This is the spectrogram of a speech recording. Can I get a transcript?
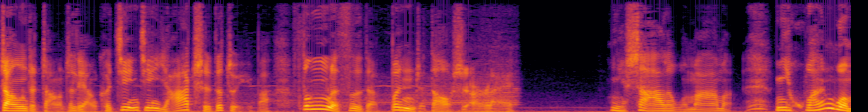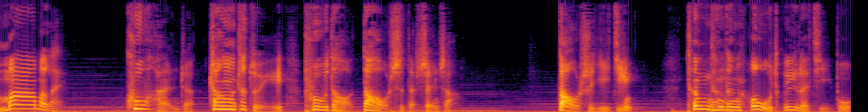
张着长着两颗尖尖牙齿的嘴巴，疯了似的奔着道士而来。你杀了我妈妈，你还我妈妈来！哭喊着，张着嘴扑到道士的身上。道士一惊。腾腾腾后退了几步，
